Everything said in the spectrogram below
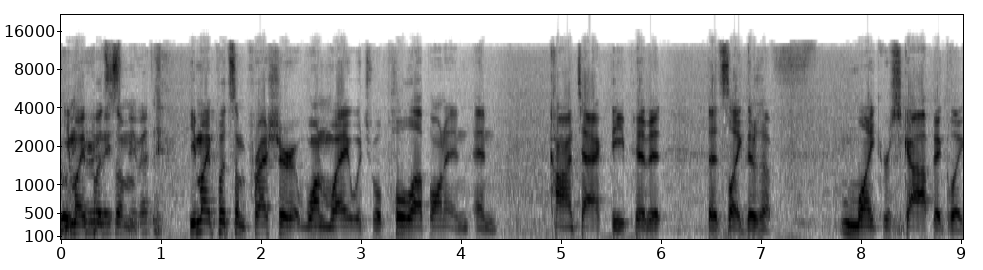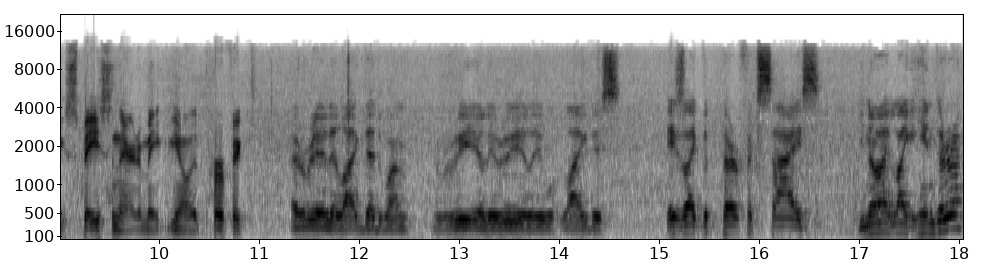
you might put some you might put some pressure one way, which will pull up on it and, and contact the pivot. That's like there's a microscopic like space in there to make you know it perfect. I really like that one. Really, really like this. It's like the perfect size. You know, I like Hinderer,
